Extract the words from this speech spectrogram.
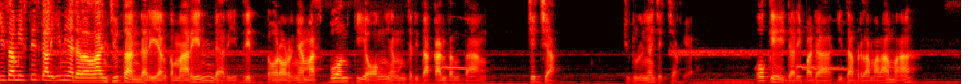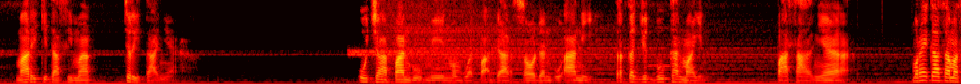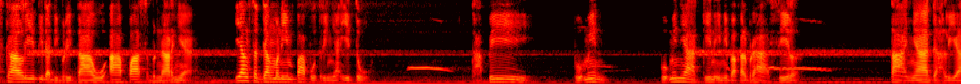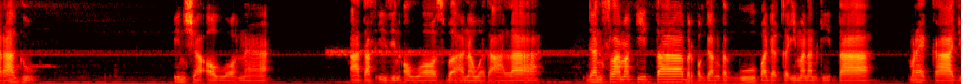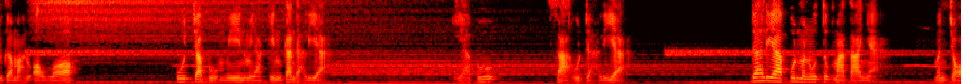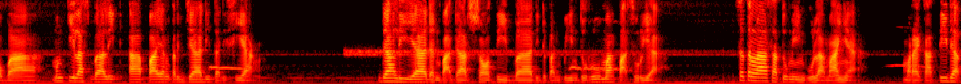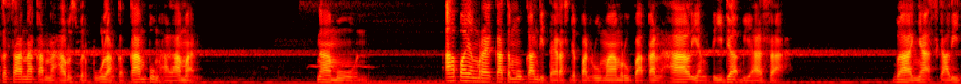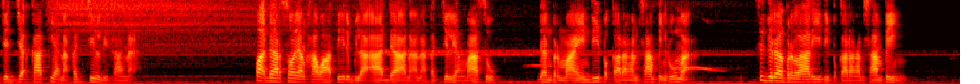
Kisah mistis kali ini adalah lanjutan dari yang kemarin Dari treat horornya Mas Bon Kiong Yang menceritakan tentang jejak. Judulnya jejak ya. Oke, daripada kita berlama-lama Mari kita simak ceritanya. Ucapan Bu Min membuat Pak Darso dan Bu Ani terkejut bukan main. Pasalnya mereka sama sekali tidak diberitahu apa sebenarnya yang sedang menimpa putrinya itu. Tapi, Bu Min, Bu Min yakin ini bakal berhasil. Tanya Dahlia ragu. Insya Allah, Nak. Atas izin Allah Subhanahu wa Ta'ala, dan selama kita berpegang teguh pada keimanan kita, mereka juga makhluk Allah. Ucap Bu Min meyakinkan Dahlia. Iya bu. Sahut Dahlia. Dahlia pun menutup matanya. Mencoba mengkilas balik apa yang terjadi tadi siang. Dahlia dan Pak Darso tiba di depan pintu rumah Pak Surya. Setelah satu minggu lamanya mereka tidak ke sana karena harus berpulang ke kampung halaman. Namun, apa yang mereka temukan di teras depan rumah merupakan hal yang tidak biasa. Banyak sekali jejak kaki anak kecil di sana. Pak Darso yang khawatir bila ada anak-anak kecil yang masuk dan bermain di pekarangan samping rumah, segera berlari di pekarangan samping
